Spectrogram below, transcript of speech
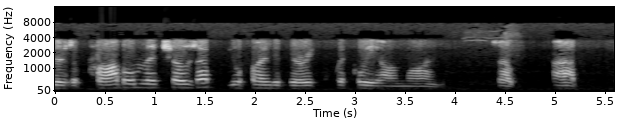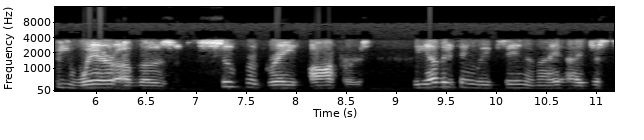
there's a problem that shows up, you'll find it very quickly online. So uh, beware of those super great offers. The other thing we've seen, and I, I just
